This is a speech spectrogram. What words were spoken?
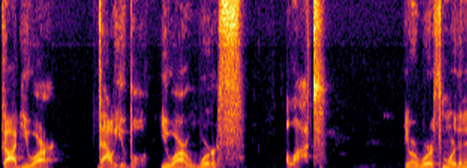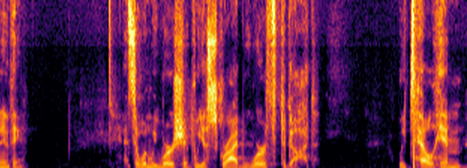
God, you are valuable. You are worth a lot. You are worth more than anything. And so when we worship, we ascribe worth to God. We tell him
